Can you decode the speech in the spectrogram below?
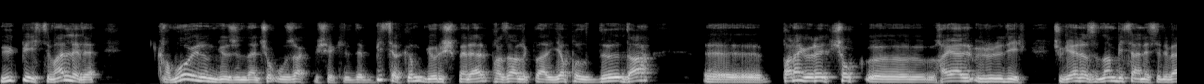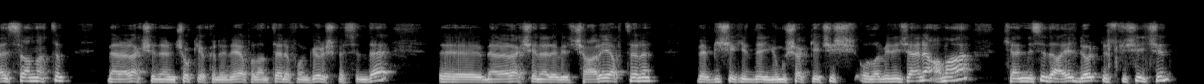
büyük bir ihtimalle de kamuoyunun gözünden çok uzak bir şekilde bir takım görüşmeler, pazarlıklar yapıldığı da e, bana göre çok e, hayal ürünü değil. Çünkü en azından bir tanesini ben size anlattım. Meral Akşener'in çok yakınıyla yapılan telefon görüşmesinde e, Meral Akşener'e bir çağrı yaptığını, ve bir şekilde yumuşak geçiş olabileceğini ama kendisi dahil 400 kişi için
